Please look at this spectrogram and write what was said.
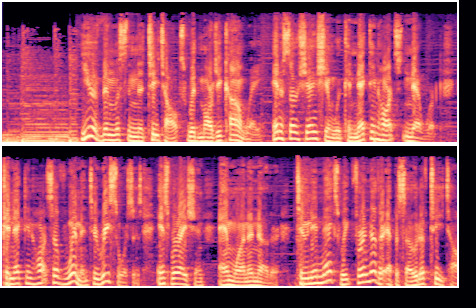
You have been listening to Tea Talks with Margie Conway in association with Connecting Hearts Network, connecting hearts of women to resources, inspiration, and one another. Tune in next week for another episode of Tea Talk.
